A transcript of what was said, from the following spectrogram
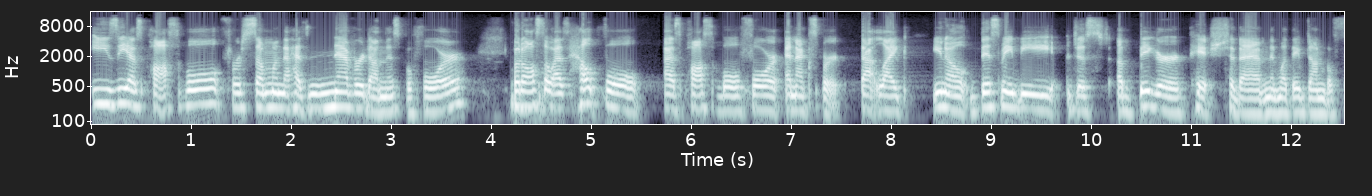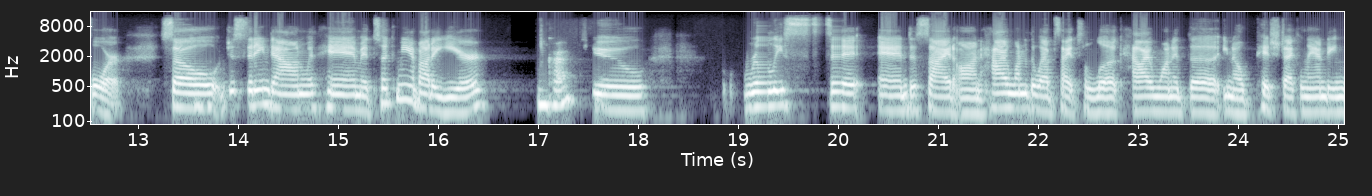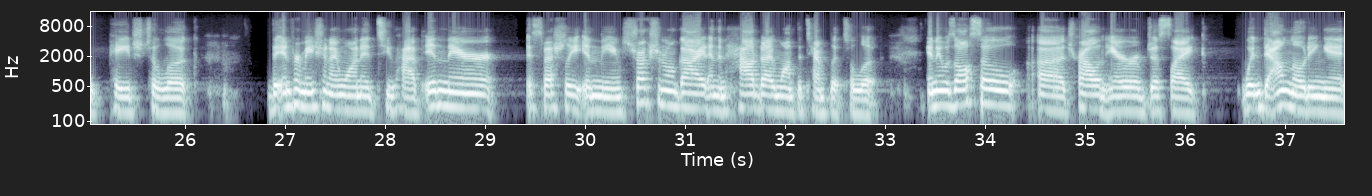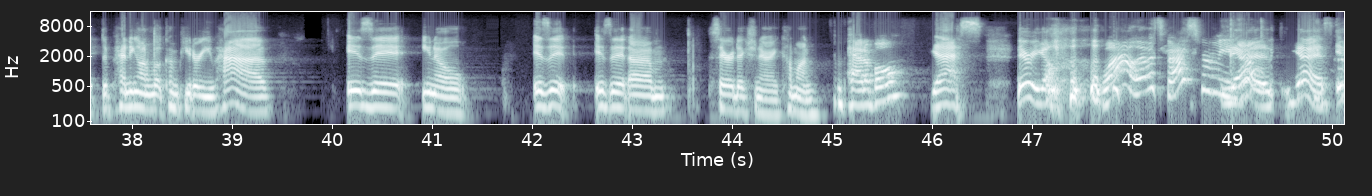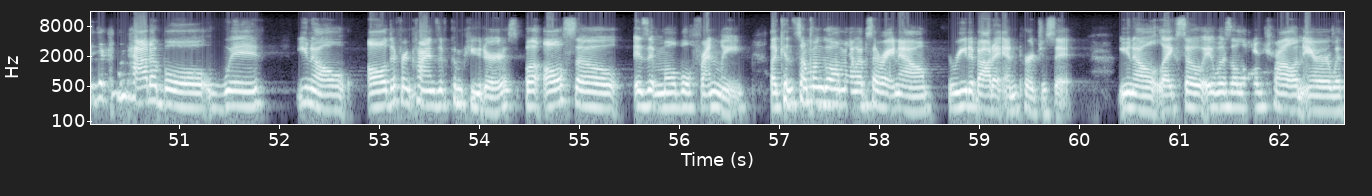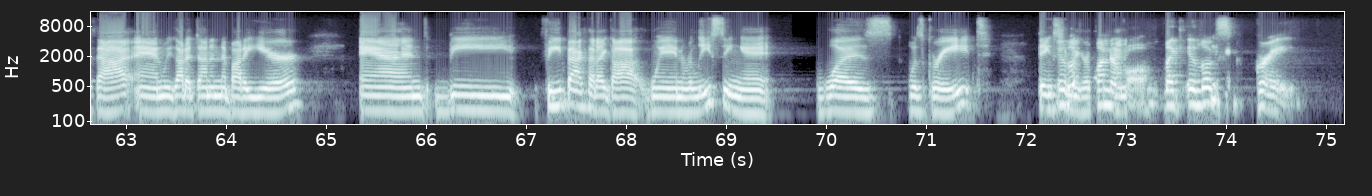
easy as possible for someone that has never done this before, but also as helpful as possible for an expert that, like, you know, this may be just a bigger pitch to them than what they've done before. So mm-hmm. just sitting down with him, it took me about a year okay. to really sit and decide on how I wanted the website to look, how I wanted the, you know, pitch deck landing page to look, the information I wanted to have in there, especially in the instructional guide, and then how did I want the template to look. And it was also a trial and error of just like when downloading it, depending on what computer you have, is it, you know, is it, is it, um, Sarah Dictionary, come on. Compatible? Yes. There we go. wow, that was fast for me. Yes, yes. Is it compatible with you know, all different kinds of computers, but also is it mobile friendly? Like, can someone go on my website right now, read about it, and purchase it? You know, like, so it was a lot of trial and error with that. And we got it done in about a year. And the feedback that I got when releasing it was was great. Thanks it to my wonderful. Like it looks great.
